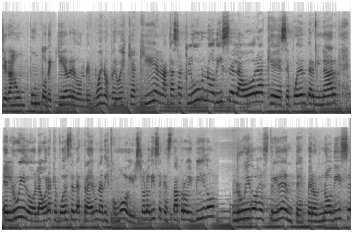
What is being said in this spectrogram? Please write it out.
llegas a un punto de quiebre donde, bueno, pero es que aquí en la casa club no dice la hora que se pueden terminar el ruido o la hora que puedes traer una disco móvil. Solo dice que está prohibido ruidos estridentes, pero no dice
